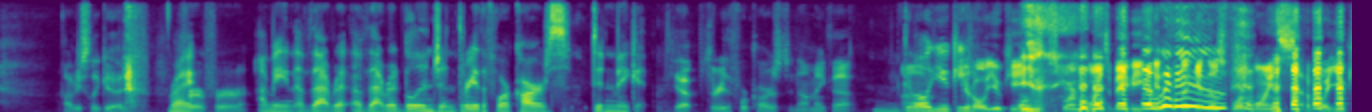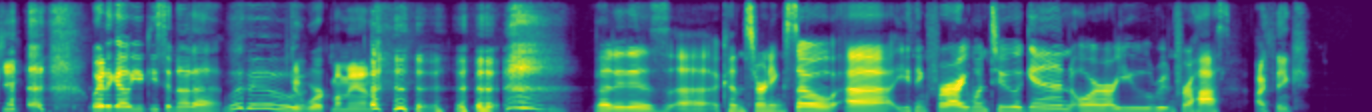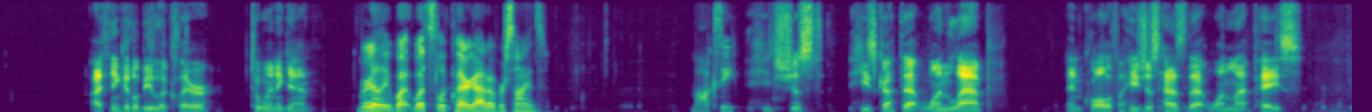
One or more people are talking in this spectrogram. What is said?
obviously good Right. for for I mean, of that Re- of that Red Bull engine, three of the four cars didn't make it. Yep three of the four cars did not make that Good Um, old Yuki. good old yuki scoring points baby getting, getting those four points out boy yuki Way to go, Yuki Tsunoda. Woohoo. good work my man But it is uh, concerning. So, uh, you think Ferrari one two again, or are you rooting for a Haas? i think i think it'll be leclerc to win again Really? What What's Leclerc got over Sainz? Moxie. he's just he's got that one lap and qualify he just has that one lap pace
